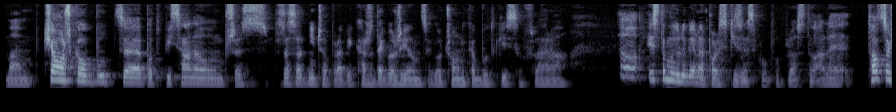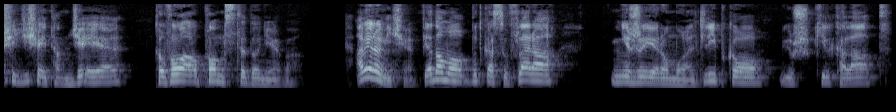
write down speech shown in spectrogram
Mam książkę o Budce podpisaną przez zasadniczo prawie każdego żyjącego członka Budki Suflera. No, jest to mój ulubiony polski zespół po prostu, ale to, co się dzisiaj tam dzieje, to woła o pomstę do nieba. A mianowicie, wiadomo, Budka Suflera, nie żyje Romuald Lipko już kilka lat.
